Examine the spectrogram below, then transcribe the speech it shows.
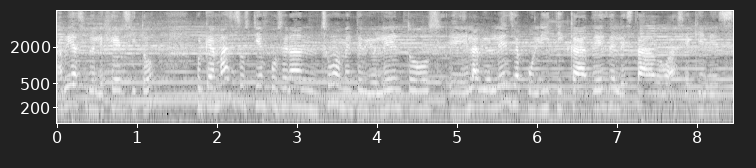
había sido el ejército, porque además esos tiempos eran sumamente violentos, eh, la violencia política desde el Estado hacia quienes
